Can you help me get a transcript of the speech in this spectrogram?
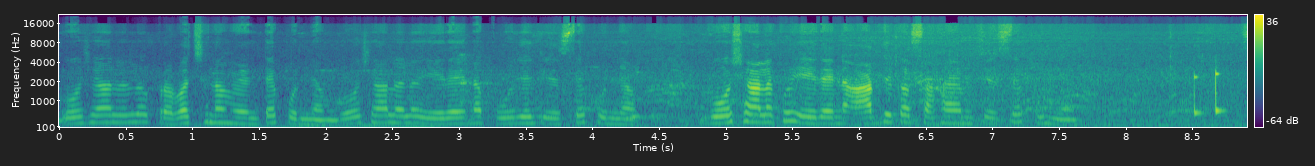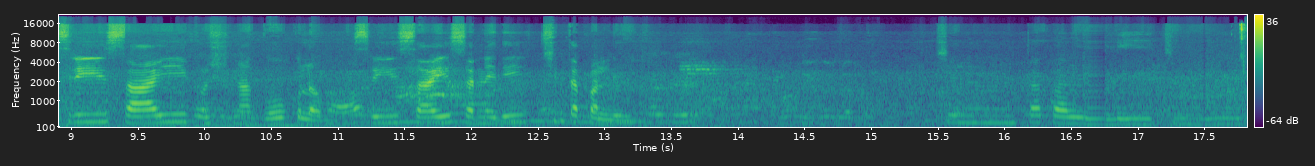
గోశాలలో ప్రవచనం వింటే పుణ్యం. గోశాలలో ఏదైనా పూజ చేస్తే పుణ్యం. గోశాలకు ఏదైనా ఆర్థిక సహాయం చేస్తే పుణ్యం. శ్రీ సాయి కృష్ణ గోకులం. శ్రీ సాయి సన్నిధి చింతపల్లి. చింతపల్లి చి-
